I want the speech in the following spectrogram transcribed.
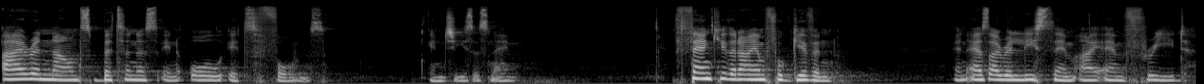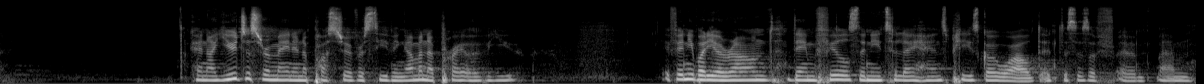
I renounce bitterness in all its forms. In Jesus' name. Thank you that I am forgiven. And as I release them, I am freed. Okay, now you just remain in a posture of receiving. I'm going to pray over you. If anybody around them feels the need to lay hands, please go wild. This is a, um,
